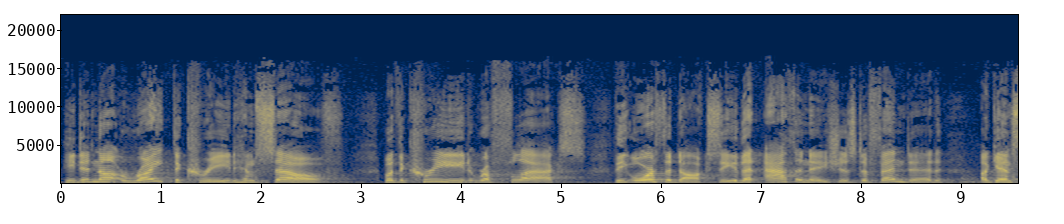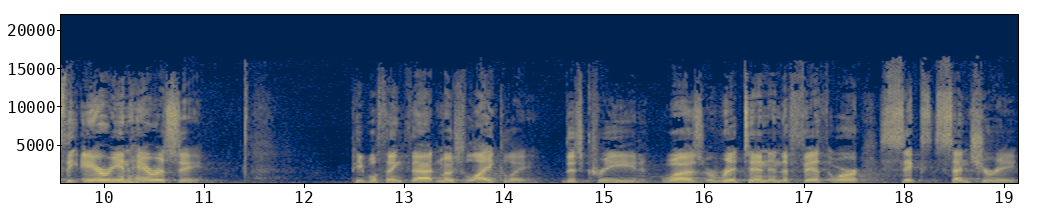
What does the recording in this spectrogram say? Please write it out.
He did not write the creed himself, but the creed reflects the orthodoxy that Athanasius defended against the Arian heresy people think that most likely this creed was written in the 5th or 6th century,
